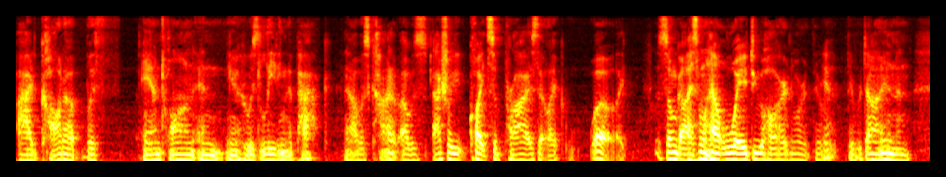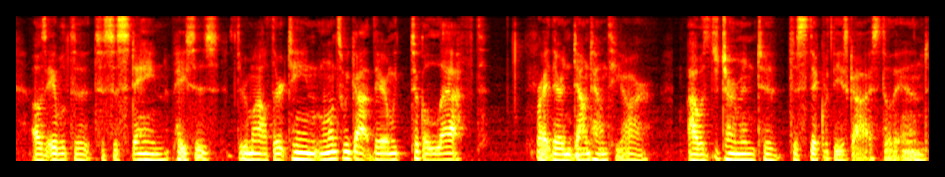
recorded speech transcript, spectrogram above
I'd caught up with Antoine and you know who was leading the pack. And I was kind of, I was actually quite surprised that like, whoa, like some guys went out way too hard and were they were, Yeah. they were dying, and I was able to to sustain paces through mile 13. And once we got there and we took a left right there in downtown TR. I was determined to to stick with these guys till the end.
